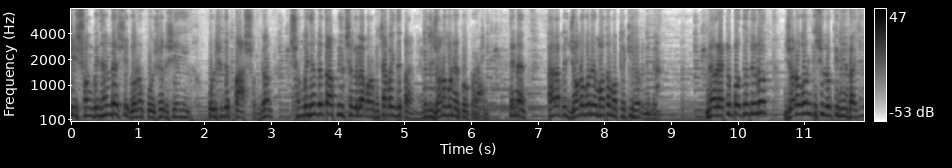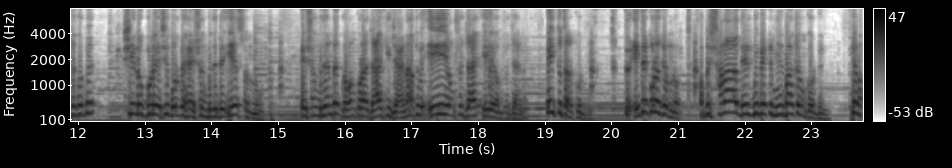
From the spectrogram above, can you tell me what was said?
সেই সংবিধানটা সেই গণপরিষদে সেই পরিষদে পাশ হবে। কারণ সংবিধানটা তো আপনি ইচ্ছা করলে আমার উপর চাপাই দিতে পারেন না। এটা তো জনগণের প্রপার্টি তাই না? আর আপনি জনগণের মতামতটা কীভাবে নেবেন? নেওয়ার একটা পদ্ধতি হলো, জনগণ কিছু লোককে নির্বাচিত করবে। সেই লোকগুলো এসে বলবে হ্যাঁ সংবিধানটা ইয়েস অন্য এই সংবিধানটা গ্রহণ করা যায় কি যায় না? অথবা এই অংশ যায়, এই অংশ যায় না। এই তো তারা করবে। তো এটা করার জন্য আপনি সারা দেশব্যাপী একটা নির্বাচন করবেন। কেন?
